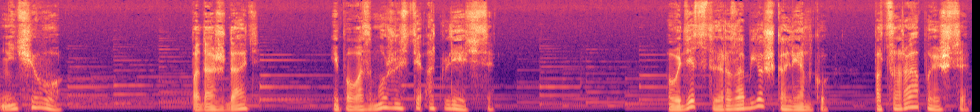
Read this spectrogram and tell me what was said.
Ничего. Подождать и по возможности отвлечься. В детстве разобьешь коленку, поцарапаешься,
